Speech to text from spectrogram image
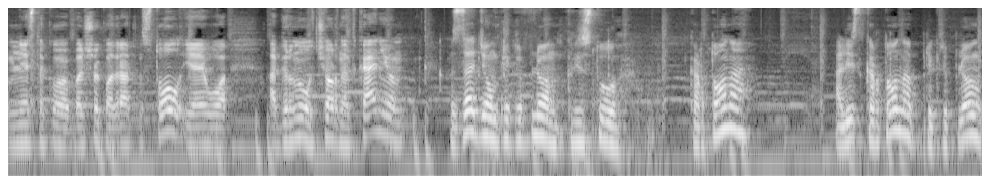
У меня есть такой большой квадратный стол, я его обернул черной тканью. Сзади он прикреплен к листу картона, а лист картона прикреплен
